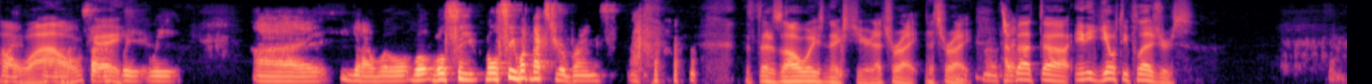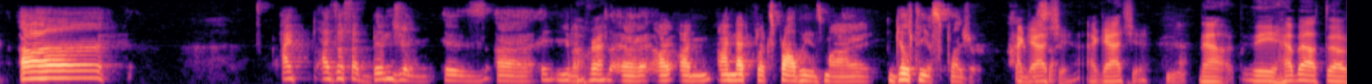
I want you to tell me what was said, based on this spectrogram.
Oh, right? Uh, wow. so Okay. we we uh, you know we'll we'll we'll see we'll see what next year brings. There's always next year. That's right. That's right. That's How right. about uh, any guilty pleasures? Uh, I, as I said, binging is, uh, you know, Okay. uh, on on Netflix probably is my guiltiest pleasure. I I got you. I got you. Yeah. Now, the how about uh,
